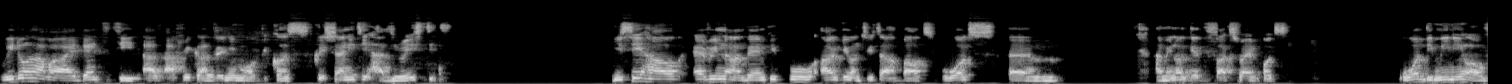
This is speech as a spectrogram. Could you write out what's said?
we don't have our identity as Africans anymore because Christianity has erased it. You see how every now and then people argue on Twitter about what, um, I may not get the facts right, but what the meaning of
